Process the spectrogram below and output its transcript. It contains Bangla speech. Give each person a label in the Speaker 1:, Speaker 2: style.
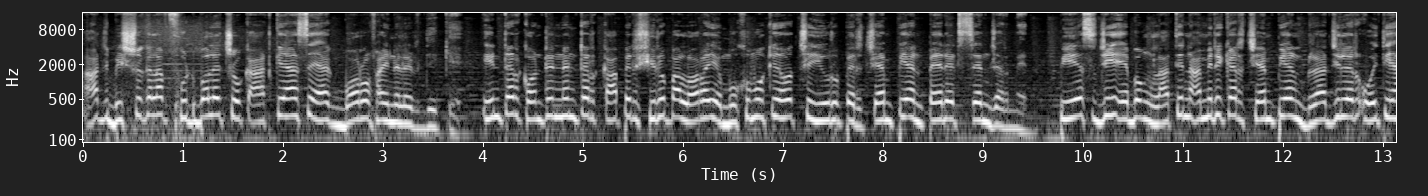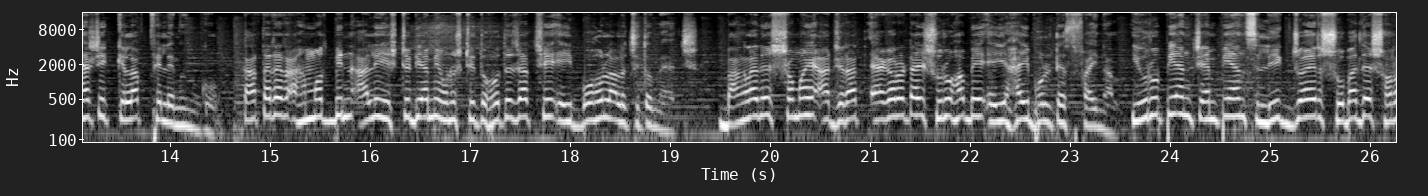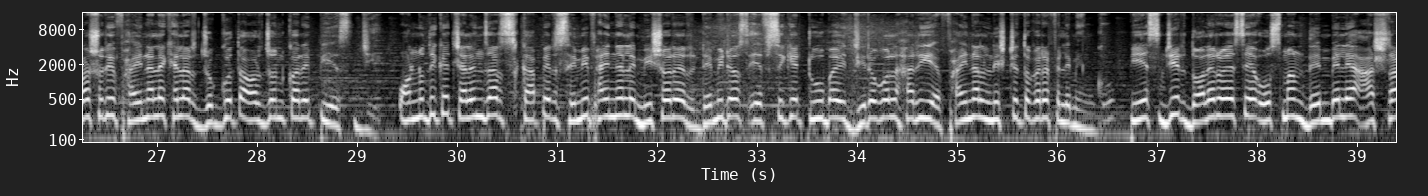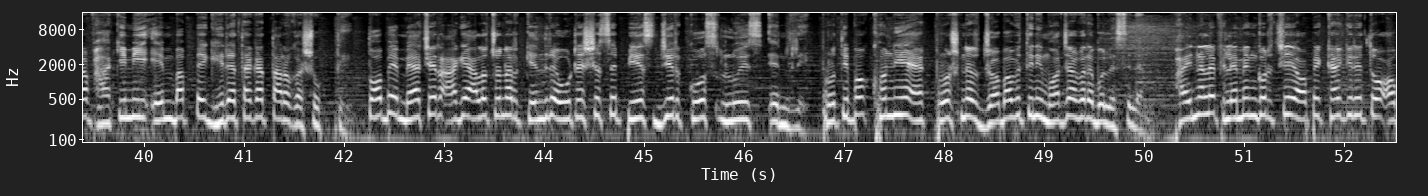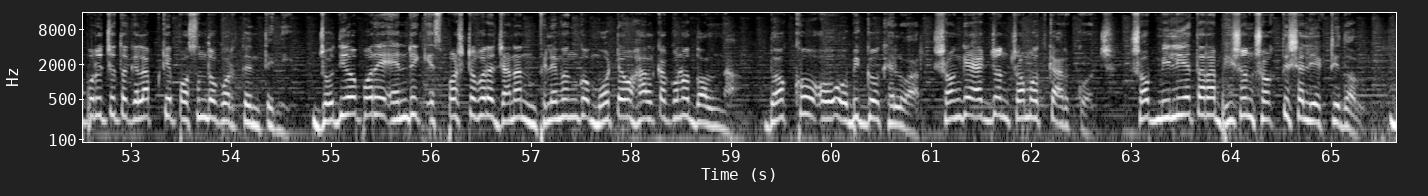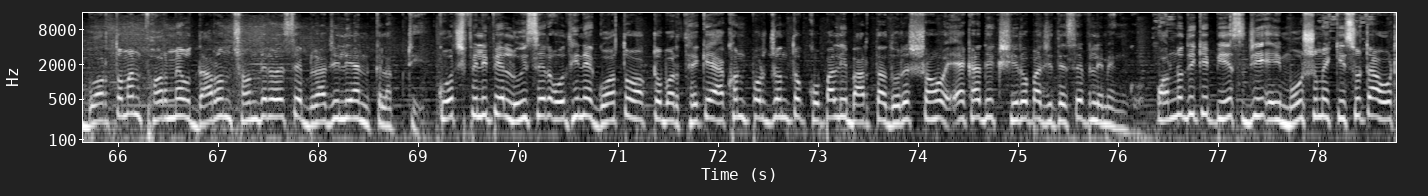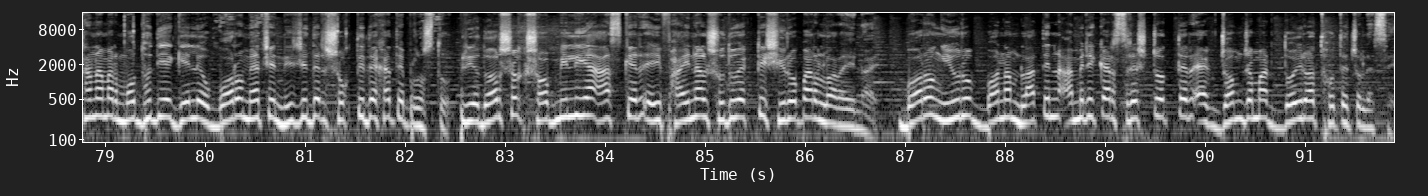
Speaker 1: আজ বিশ্বকাপ ফুটবলে চোখ আটকে আছে এক বড় ফাইনালের দিকে। ইন্টার কন্টিনেন্টাল কাপের শিরোপা লড়াইয়ে মুখোমুখি হচ্ছে ইউরোপের champion Paris Saint Germain PSG এবং লাতিন আমেরিকার চ্যাম্পিয়ন ব্রাজিলের ঐতিহাসিক ক্লাব ফেলেমেঙ্গো। কাতারের আহমদ বিন আলী স্টেডিয়ামে অনুষ্ঠিত হতে যাচ্ছে এই বহুল আলোচিত ম্যাচ। বাংলাদেশ সময় আজ রাত এগারোটায় শুরু হবে এই high voltage final. European Champions League জয়ের সুবাদে সরাসরি ফাইনালে খেলার যোগ্যতা অর্জন করে পিএসজি অন্যদিকে চ্যালেঞ্জার্স কাপের সেমিফাইনালে মিশরের ডেমিডস এফসিকে টু বাই জিরো গোল হারিয়ে ফাইনাল নিশ্চিত করে ফেলেমেঙ্গো পিএসজির দলে রয়েছে Ousmane Dembele, Achraf Hakimi, Mbappe ঘিরে থাকা তারকা শক্তি। তবে ম্যাচের আগে আলোচনার কেন্দ্রে উঠে এসেছে পিএসজির কোচ লুইস এনরি প্রতিপক্ষ নিয়ে এক প্রশ্নের জবাবে তিনি মজা করে বলেছিলেন, ফাইনালে ফ্লেমেঙ্গোর চেয়ে অপেক্ষাকৃত অপরিচিত ক্লাবকে পছন্দ করতেন তিনি। যদিও পরে এনরিক স্পষ্ট করে জানান, ফ্লেমেঙ্গো মোটেও হালকা কোনো দল না। দক্ষ ও অভিজ্ঞ খেলোয়াড়, সঙ্গে একজন চমৎকার কোচ। সব মিলিয়ে তারা ভীষণ শক্তিশালী একটি দল। বর্তমান ফর্মেও দারুণ ছন্দে রয়েছে ব্রাজিলিয়ান ক্লাবটি। কোচ ফিলিপে লুইসের অধীনে গত অক্টোবর থেকে এখন পর্যন্ত কোপালি বার্তা দোরের সহ একাধিক শিরোপা জিতেছে ফ্লেমেঙ্গো। অন্যদিকে পিএসজি এই মৌসুমে কিছুটা ওঠানামার মধ্য দিয়ে গেলেও বড় ম্যাচে নিজেদের শক্তি দেখাতে প্রস্তুত। প্রিয় দর্শক, সব মিলিয়ে আজকের এই ফাইনাল শুধু একটি শিরোপার লড়াই নয়, বরং ইউরোপ বনাম লাতিন আমেরিকার শ্রেষ্ঠত্বের এক জমজমাট দৈরথ হতে চলেছে।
